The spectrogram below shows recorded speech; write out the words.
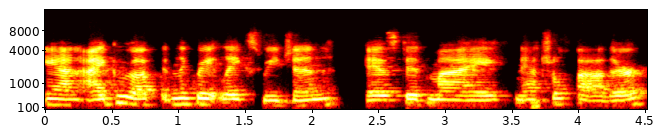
And I grew up in the Great Lakes region, as did my natural father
